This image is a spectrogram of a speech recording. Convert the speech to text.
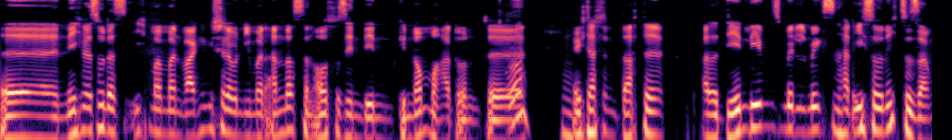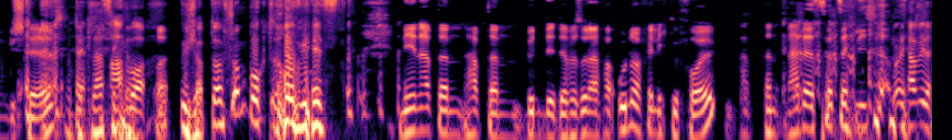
Äh, nee, ich weiß nur, dass ich mal meinen Wagen hingestellt habe und jemand anders dann aus Versehen den genommen hat und äh, Oh. Hm. ich dachte, dachte, also den Lebensmittelmixen hatte ich so nicht zusammengestellt. Und der Klassiker. Aber ich habe da schon Bock drauf jetzt. nee, und hab dann, hab dann, bin der Person einfach unauffällig gefolgt. Hab, dann hat er es tatsächlich, Und hab wieder,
